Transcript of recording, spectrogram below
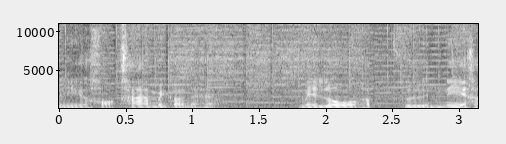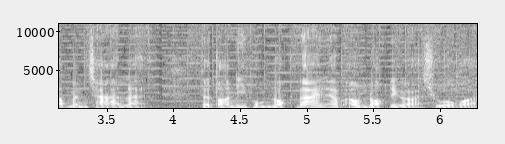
นี่ก็ขอข้ามไปก่อนนะฮะไม่โลครับฝืนนี่ครับมันชาร์จแล้วแต่ตอนนี้ผมน็อกได้นะครับเอาน็อกดีกว่าชัวร์กว่า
